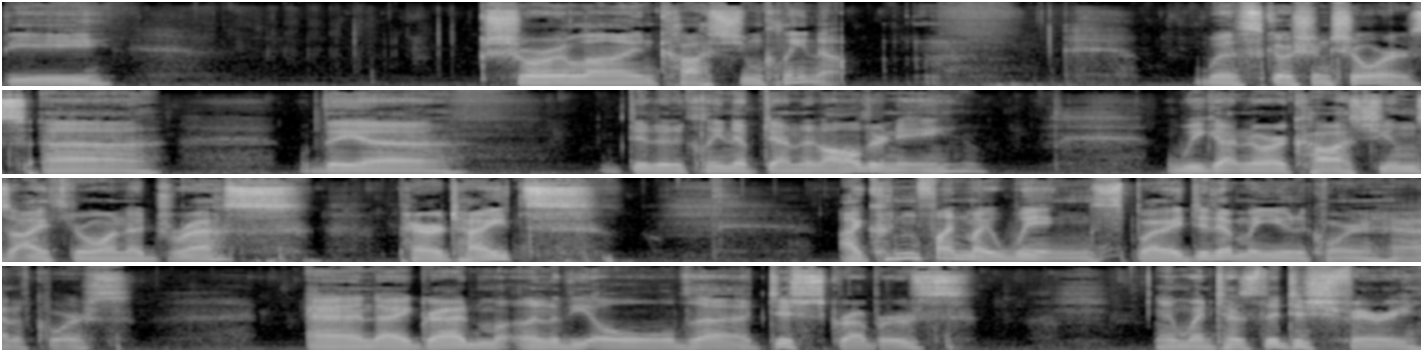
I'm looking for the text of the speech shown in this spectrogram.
the shoreline costume cleanup with Scotian Shores. Uh, they uh, did a cleanup down at Alderney. We got into our costumes. I threw on a dress, pair of tights. I couldn't find my wings, but I did have my unicorn hat, of course. And I grabbed one of the old uh, dish scrubbers and went as the dish fairy.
